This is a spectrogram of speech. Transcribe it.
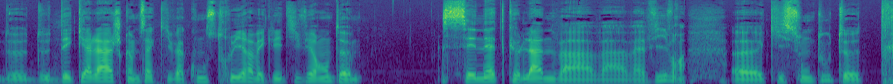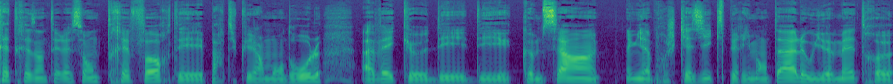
de, de décalage comme ça qui va construire avec les différentes scénettes que l'âne va, vivre, euh, qui sont toutes euh, très très intéressantes, très fortes et particulièrement drôles, avec euh, des, comme ça un- une approche quasi expérimentale où il va mettre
